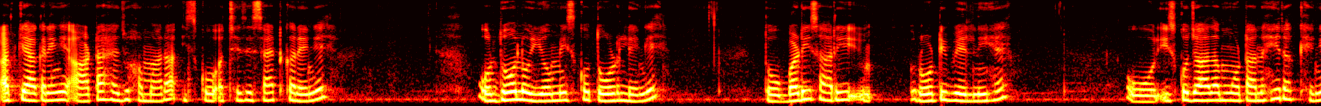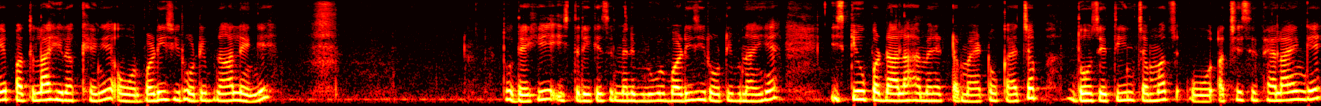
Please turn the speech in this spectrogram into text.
अब क्या करेंगे, आटा है जो हमारा, इसको अच्छे से सेट करेंगे और दो लोइयों में इसको तोड़ लेंगे। तो बड़ी सारी रोटी बेलनी है। और इसको ज़्यादा मोटा नहीं रखेंगे, पतला ही रखेंगे और बड़ी सी रोटी बना लेंगे। तो देखिए, इस तरीके से मैंने बिल्कुल बड़ी सी रोटी बनाई है। इसके ऊपर डाला है मैंने टमाटो केचप दो से तीन चम्मच और अच्छे से फैलाएँगे।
